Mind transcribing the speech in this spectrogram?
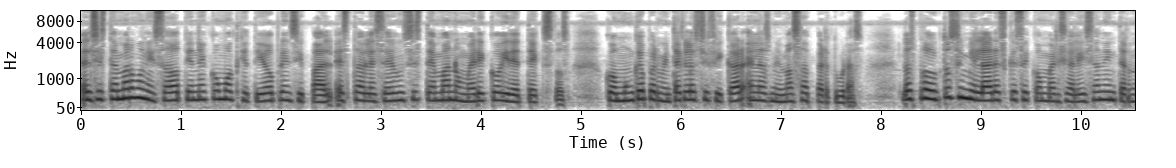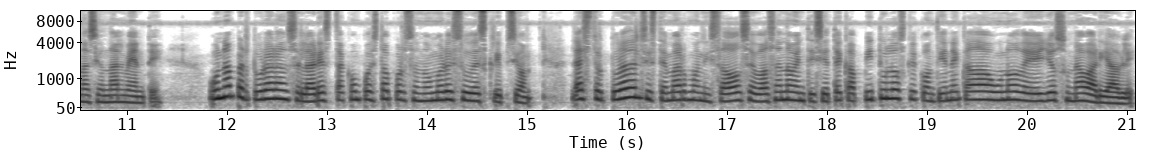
El sistema armonizado tiene como objetivo principal establecer un sistema numérico y de textos común que permita clasificar en las mismas aperturas los productos similares que se comercializan internacionalmente. Una apertura arancelaria está compuesta por su número y su descripción. La estructura del sistema armonizado se basa en 97 capítulos que contiene cada uno de ellos una variable,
